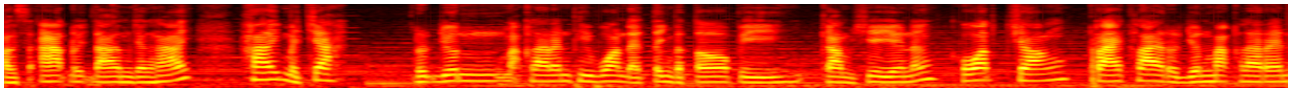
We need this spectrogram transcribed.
ឲ្យស្អាតដូចដើមអញ្ចឹងហើយហើយម្ចាស់រថយន្ត McLaren P1 ដែលទិញបន្តពីកម្ពុជាយើងហ្នឹងគាត់ចង់ប្រែក្លាយរថយន្ត McLaren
